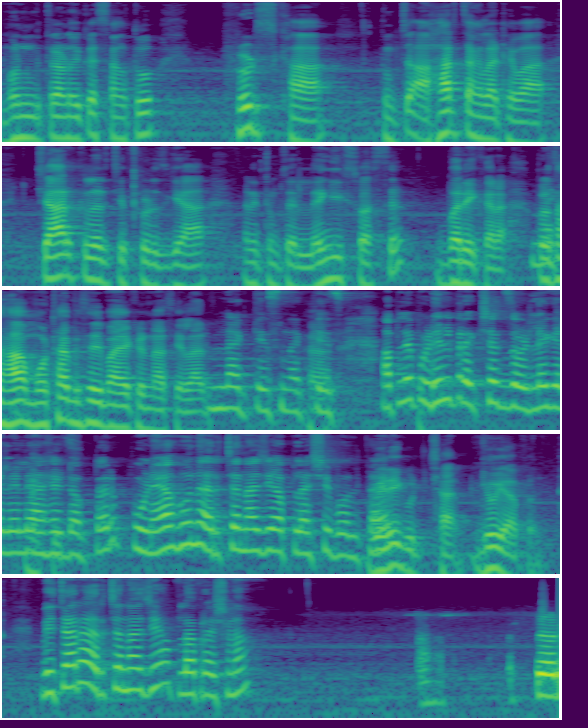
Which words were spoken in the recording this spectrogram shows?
म्हणून मित्रांनो एकच सांगतो फ्रूट्स खा तुमचा आहार चांगला ठेवा चार कलरचे फ्रूट्स घ्या आणि तुमचं लैंगिक स्वास्थ्य बरे करा. परंतु हा मोठा मेसेज माझ्याकडनं असेल आज. नक्कीच नक्कीच. आपले पुढील प्रेक्षक जोडले गेलेले आहेत डॉक्टर पुण्याहून अर्चनाजी आपल्याशी बोलतात व्हेरी गुड छान. घेऊया आपण. विचारा अर्चनाजी आपला प्रश्न. सर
